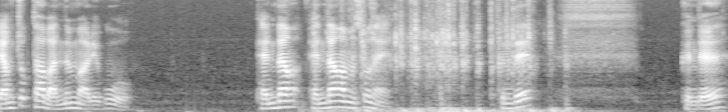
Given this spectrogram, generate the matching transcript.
양쪽 다 맞는 말이고 벤당 벤당하면 손해. 근데 근데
